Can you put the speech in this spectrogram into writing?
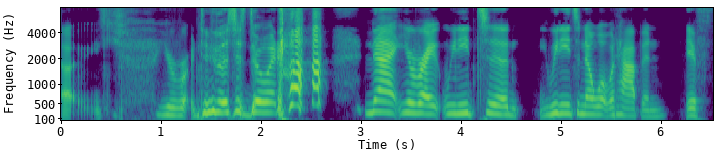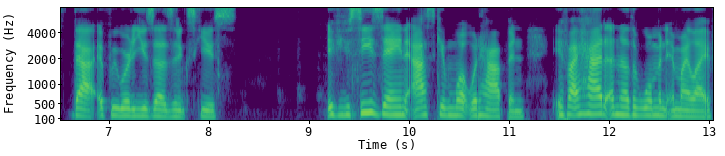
Uh, you're. Let's just do it. nah, you're right. We need to we need to know what would happen if that if we were to use that as an excuse. If you see Zane, ask him what would happen if I had another woman in my life.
